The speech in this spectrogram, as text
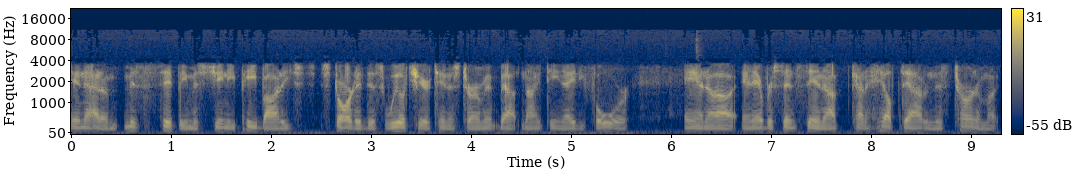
in out of Mississippi, Miss Jeannie Peabody, started this wheelchair tennis tournament about 1984, and uh, and ever since then I've kind of helped out in this tournament.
